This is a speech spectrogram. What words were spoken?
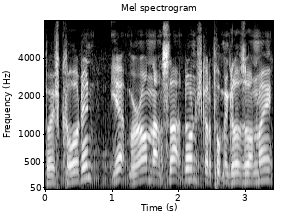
Both cording. Yep, we're on. That's that done. Just got to put my gloves on, mate.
